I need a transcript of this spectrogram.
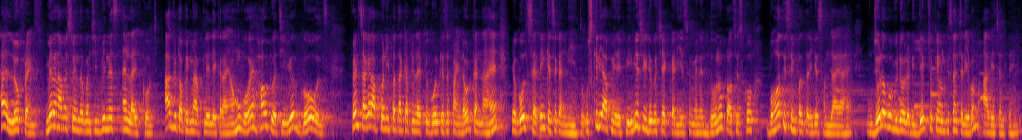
हेलो फ्रेंड्स मेरा नाम है Surendra Vanshi business and life coach आज जो टॉपिक मैं आपके लिए लेकर आया हूँ, वो है how to achieve your goals friends अगर आपको नहीं पता कि अपनी लाइफ के गोल कैसे फाइंड आउट करना है, या गोल सेटिंग कैसे करनी है तो उसके लिए आप मेरे प्रीवियस वीडियो को चेक करिए। इसमें मैंने दोनों प्रोसेस को बहुत ही सिंपल तरीके से समझाया है। जो लोग वो वीडियो ऑलरेडी देख चुके हैं, उनके साथ चलिए अब हम आगे चलते हैं।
